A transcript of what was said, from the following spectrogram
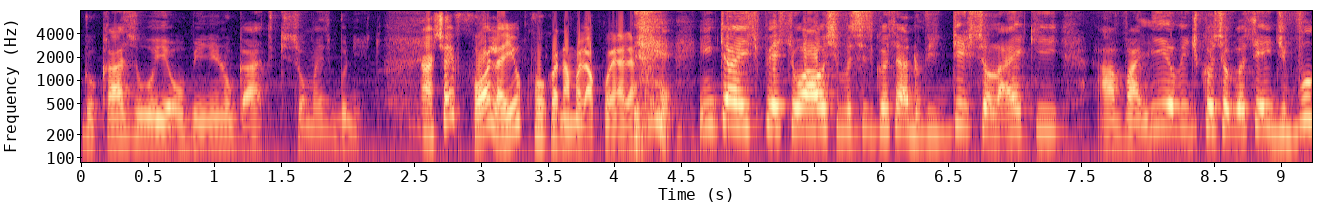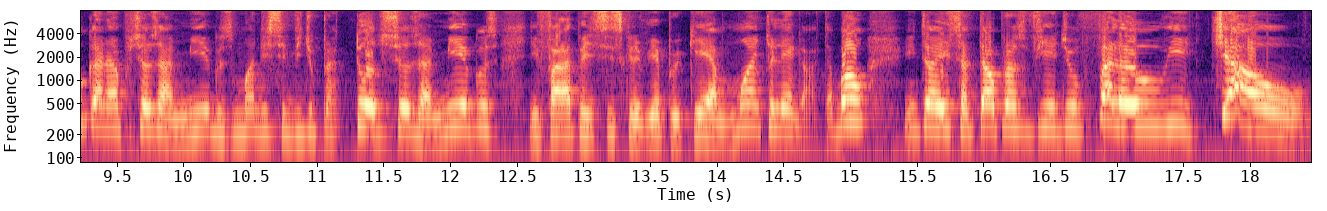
No caso, eu, o menino gato, que sou mais bonito. Ah, sai fora, eu que vou namorar com ela. então é isso, pessoal. Se vocês gostaram do vídeo, deixa o seu like, avalie o vídeo que eu gostei, divulga o canal pros seus amigos, manda esse vídeo pra todos os seus amigos e fala pra eles se inscrever porque é muito legal, tá bom? Então é isso, até o próximo vídeo. Falou! E tchau!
